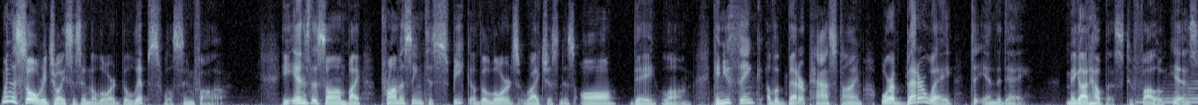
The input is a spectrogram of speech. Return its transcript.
When the soul rejoices in the Lord, the lips will soon follow. He ends the psalm by promising to speak of the Lord's righteousness all day long. Can you think of a better pastime or a better way to end the day? May God help us to follow His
